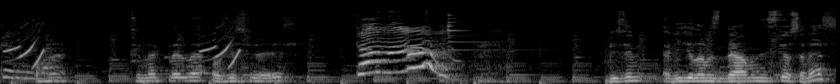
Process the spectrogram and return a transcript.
kırmızı. Ona tırnaklarına oje süreriz. Tamam. Bizim videolarımızın devamını istiyorsanız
